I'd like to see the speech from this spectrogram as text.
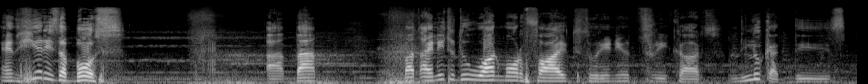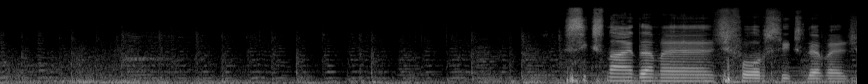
And here is the boss. Uh, bam. But I need to do one more fight to renew three cards. Look at this. Six nine damage, four six damage.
